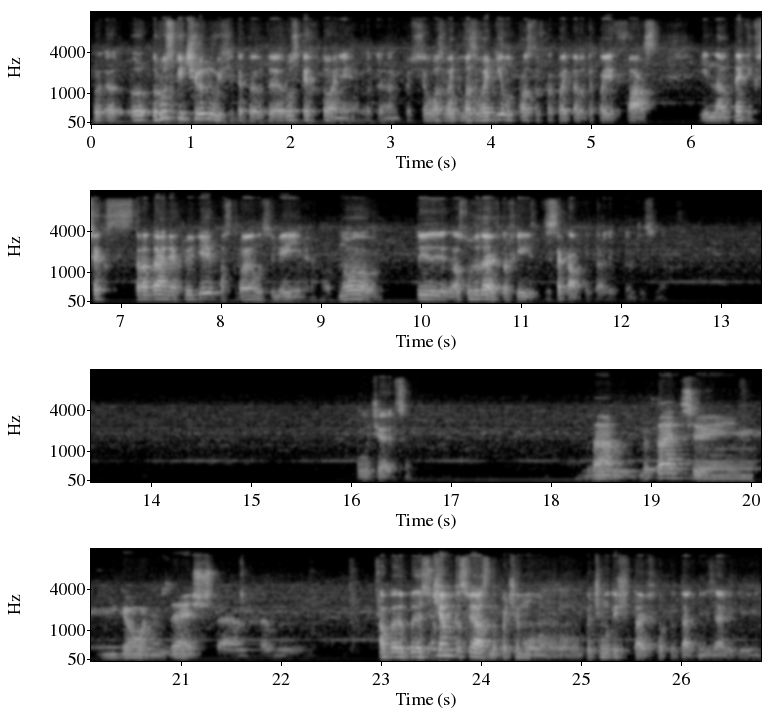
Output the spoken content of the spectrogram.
русской чернухи, такой вот русской хтони. Вот, он все возводил просто в какой-то вот такой фарс и на, на этих всех страданиях людей построил себе имя. Вот. Но ты осуждаешь, что и Тесака пытали в том числе. Получается. Да, пытать никого нельзя, я считаю. А с чем это связано? Почему, почему ты считаешь, что пытать нельзя людей?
